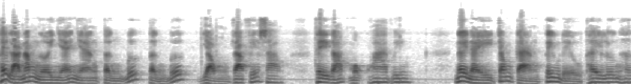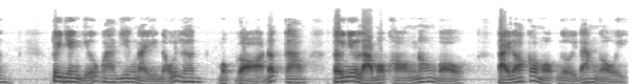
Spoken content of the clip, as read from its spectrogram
Thế là năm người nhẹ nhàng từng bước từng bước vòng ra phía sau, thì gặp một hoa viên. Nơi này trông càng tiêu điều thê lương hơn. Tuy nhiên giữa hoa viên này nổi lên một gò đất cao, tự như là một hòn non bộ. Tại đó có một người đang ngồi.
